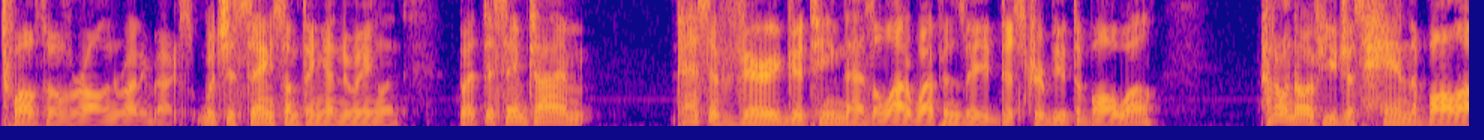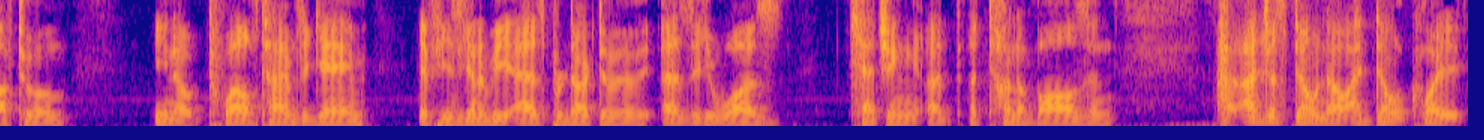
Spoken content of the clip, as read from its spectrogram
12th overall in running backs, which is saying something on New England. But at the same time, that's a very good team that has a lot of weapons. They distribute the ball well. I don't know if you just hand the ball off to him, you know, 12 times a game, if he's going to be as productive as he was catching a, a ton of balls. And I, I just don't know. I don't quite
